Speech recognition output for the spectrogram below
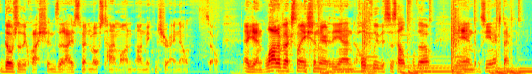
Those are the questions that I've spent most time on on making sure I know. So again, a lot of explanation there at the end. Hopefully this is helpful though, and we'll see you next time.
